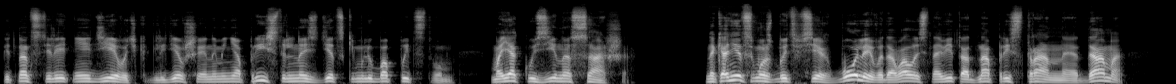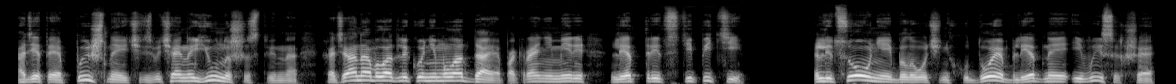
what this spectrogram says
пятнадцатилетняя девочка, глядевшая на меня пристально с детским любопытством, моя кузина Саша. Наконец, может быть, всех более выдавалась на вид одна пристранная дама, одетая пышно и чрезвычайно юношественно, хотя она была далеко не молодая, по крайней мере, лет тридцати пяти. Лицо у ней было очень худое, бледное и высохшее,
